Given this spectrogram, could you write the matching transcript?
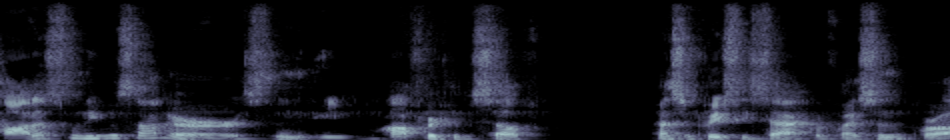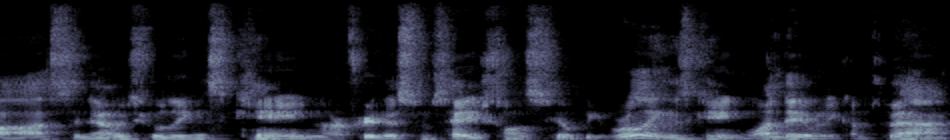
taught us when he was on earth, and he offered himself as a priestly sacrifice on the cross, and now he's ruling as king, or if you're dispensationalist, he'll be ruling as king one day when he comes back.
